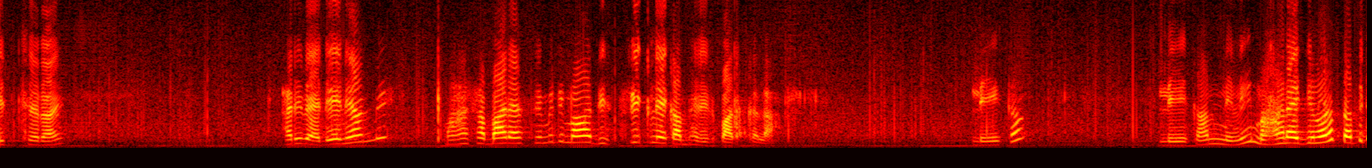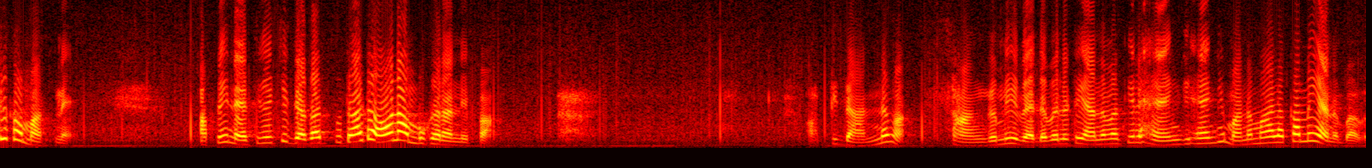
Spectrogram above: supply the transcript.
එච්චරයි. හරි වැඩේ යන්නේ. මහා සභා රැස්වීමේදී මාව දිස්ත්‍රික් ලේකම් හැටියට පත් කළා. ලේකම් ලේකම් නෙවෙයි මහරජුණවත් අපිට කමක් නැහැ. අපේ නැති වෙච්ච ජගත් පුතාට අවලම්බු කරන්න එපා. අපි දන්නවා සංගමේ වැඩවලට යනවා කියලා හැංගි හැංගි මනමාලකම යන බව.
